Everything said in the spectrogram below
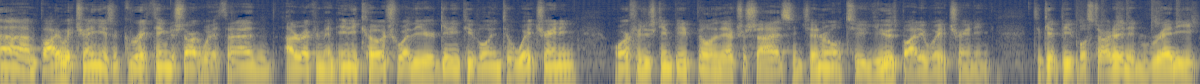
um, bodyweight training is a great thing to start with. And I recommend any coach, whether you're getting people into weight training or if you're just getting people into exercise in general, to use bodyweight training to get people started and ready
